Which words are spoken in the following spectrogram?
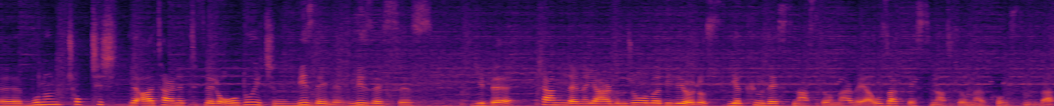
E, bunun çok çeşitli alternatifleri olduğu için vizeli, vizesiz gibi kendilerine yardımcı olabiliyoruz. Yakın destinasyonlar veya uzak destinasyonlar konusunda.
